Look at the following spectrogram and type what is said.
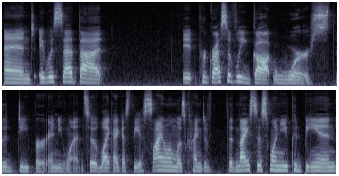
And it was said that it progressively got worse the deeper in you went. So, like, I guess the asylum was kind of the nicest one you could be in.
